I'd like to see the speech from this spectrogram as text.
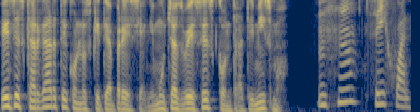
es descargarte con los que te aprecian y muchas veces contra ti mismo. Sí, Juan.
